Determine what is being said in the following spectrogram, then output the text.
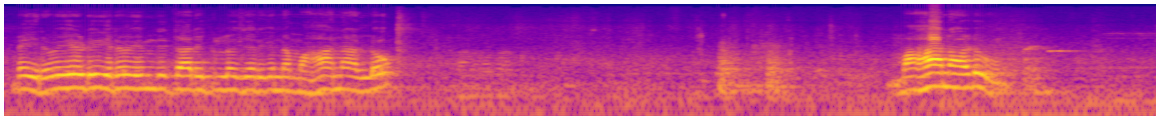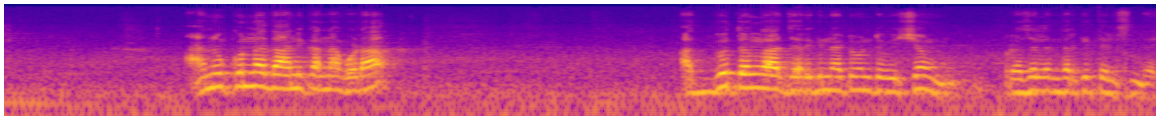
అంటే ఇరవై ఏడు ఇరవై ఎనిమిది తారీఖులో జరిగిన మహానాడులో మహానాడు అనుకున్న దానికన్నా కూడా అద్భుతంగా జరిగినటువంటి విషయం ప్రజలందరికీ తెలిసిందే.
